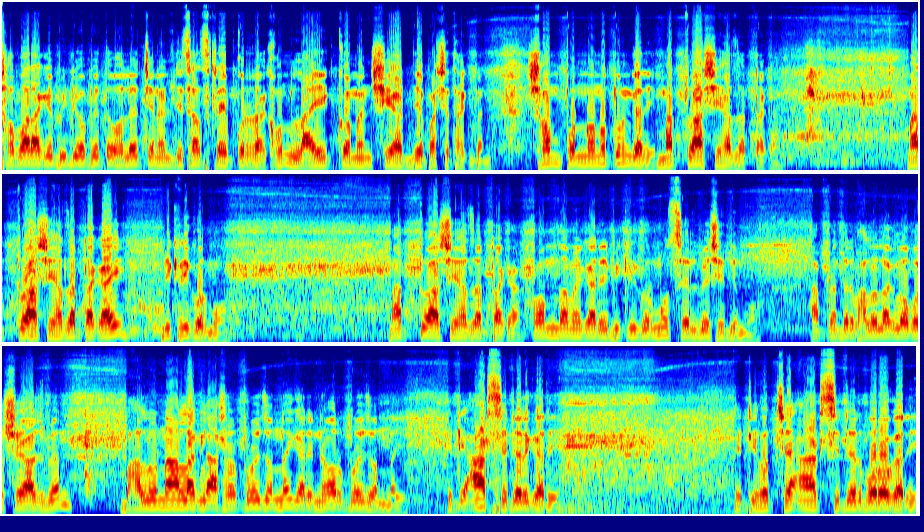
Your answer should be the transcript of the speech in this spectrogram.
সবার আগে ভিডিও পেতে হলে চ্যানেলটি সাবস্ক্রাইব করে রাখুন, লাইক, কমেন্ট, শেয়ার দিয়ে পাশে থাকবেন। সম্পূর্ণ নতুন গাড়ি, মাত্র আশি হাজার টাকা। মাত্র আশি হাজার টাকায় বিক্রি করব। মাত্র আশি হাজার টাকা, কম দামে গাড়ি বিক্রি করব, সেল বেশি দিবো। আপনাদের ভালো লাগলে অবশ্যই আসবেন। ভালো না লাগলে আসার প্রয়োজন নাই, গাড়ি নেওয়ার প্রয়োজন নাই। এটি আট সিটের গাড়ি। এটি হচ্ছে আট সিটের বড় গাড়ি।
